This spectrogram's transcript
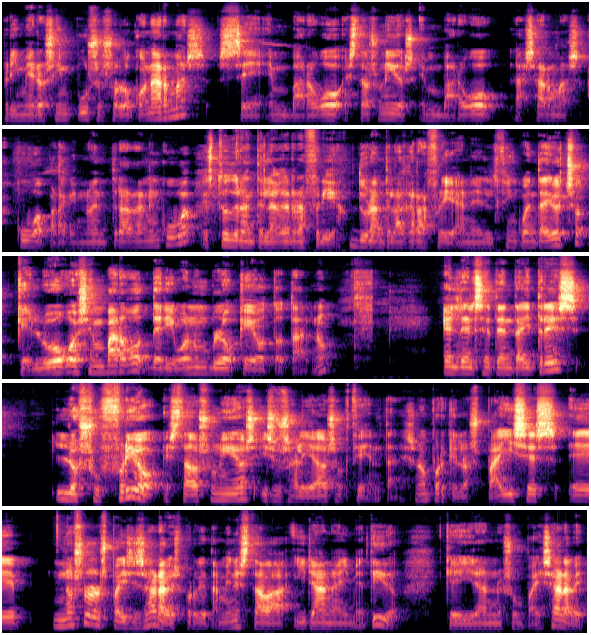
primero se impuso solo con armas, se embargó, Estados Unidos embargó las armas a Cuba para que no entraran en Cuba. Esto durante la Guerra Fría. Durante la Guerra Fría, en el 58, que luego ese embargo derivó en un bloqueo total, ¿no? El del 73 lo sufrió Estados Unidos y sus aliados occidentales, ¿no? Porque los países, eh, no solo los países árabes, porque también estaba Irán ahí metido, que Irán no es un país árabe,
